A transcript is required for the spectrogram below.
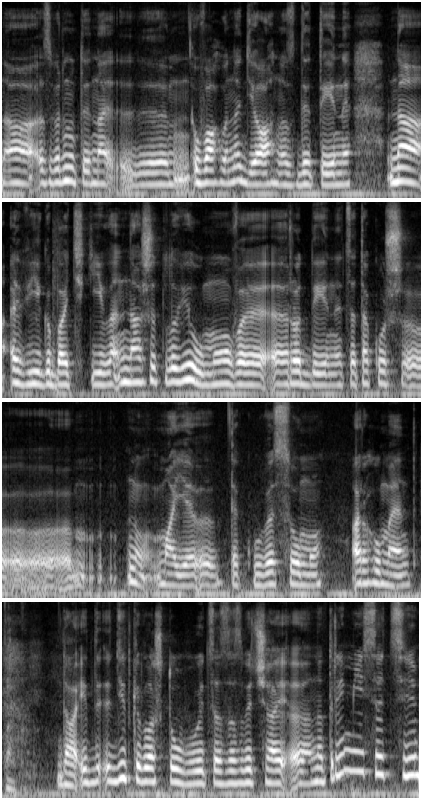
на, звернути на, е, увагу на діагноз дитини, на вік батьків, на житлові умови родини. Це також е, ну, має таку весому аргумент. Так. Да, і дітки влаштовуються зазвичай на три місяці.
